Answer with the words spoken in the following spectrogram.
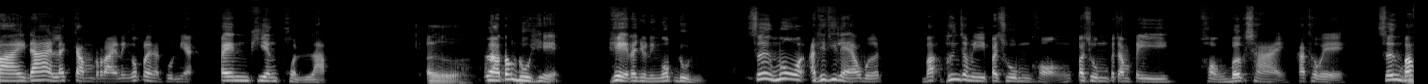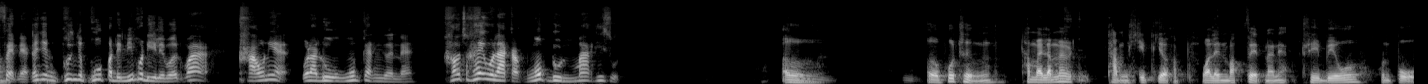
รายได้และกำไรในงบการขาดทุนเนี่ย เป็นเพียงผลลัพธ์ เออ เราต้องดูเหตุ เหตุอะอยู่ในงบดุล ซึ่งเมื่อวันอาทิตย์ที่แล้วเบิร์ตบะเพิ่งจะมีประชุมของประชุมประจำปีของเบิร์กชัยพัทเวย์ซึ่งบัฟเฟตเนี่ยก็ยังเพิ่งจะพูดประเด็นนี้พอดีเลยเบิร์ตว่าเขาเนี่ยเวลาดูงบการเงินนะเขาจะให้เวลากับงบดุลมากที่สุด เออ เออพูดถึงทำไมเราไม่ทำคลิปเกี่ยวกับวอลเลนบัฟเฟตนะเนี่ยทริบิวคุณปู่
